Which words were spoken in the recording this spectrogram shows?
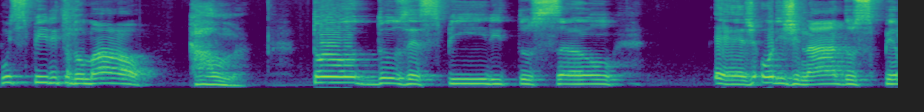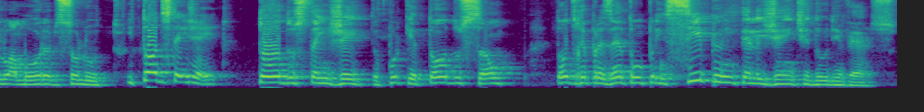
o espírito do mal. Calma. Todos os espíritos são é, originados pelo amor absoluto. E todos têm jeito. Todos têm jeito, porque todos são, todos representam um princípio inteligente do universo.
